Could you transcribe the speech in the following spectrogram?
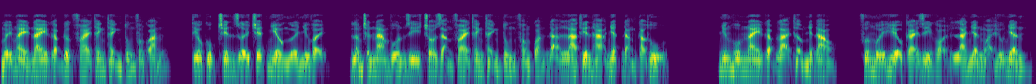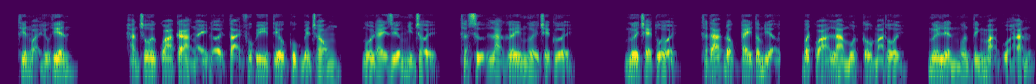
mấy ngày nay gặp được phái thanh thành tùng phong quán, tiêu cục trên dưới chết nhiều người như vậy, lâm trấn nam vốn di cho rằng phái thanh thành tùng phong quán đã là thiên hạ nhất đẳng cao thủ. Nhưng hôm nay gặp lại thẩm nhất đao, phương mới hiểu cái gì gọi là nhân ngoại hữu nhân, thiên ngoại hữu thiên. Hắn trôi qua cả ngày đợi tại phúc uy tiêu cục bên trong, ngồi đáy giếng nhìn trời, thật sự là gây người chê cười. Người trẻ tuổi, thật ác độc cay tâm địa, bất quá là một câu mà thôi, ngươi liền muốn tính mạng của hắn.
